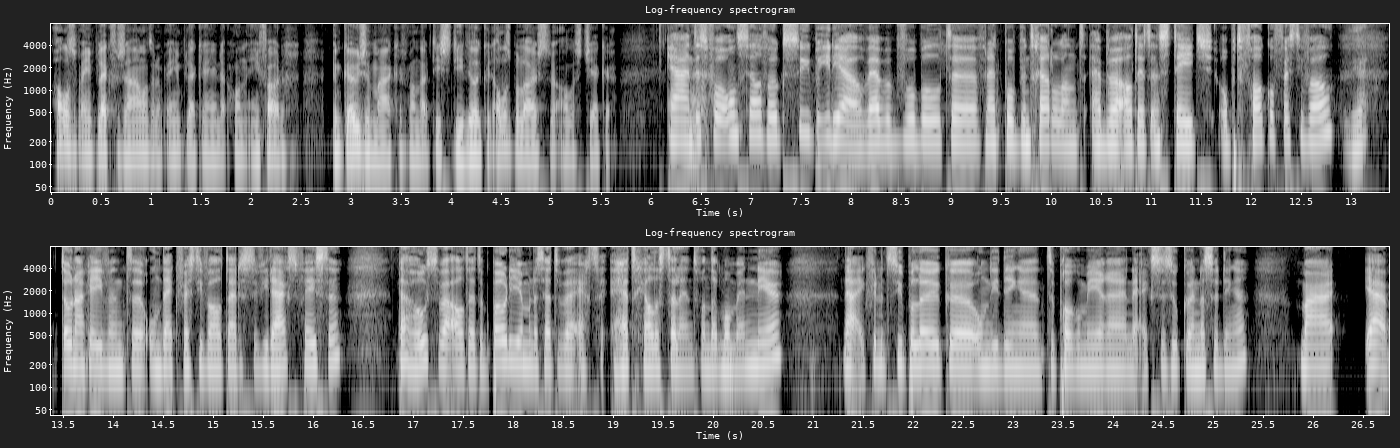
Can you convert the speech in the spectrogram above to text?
Alles op één plek verzameld en op één plek een, gewoon eenvoudig een keuze maken van de artiesten die je wil. Je kunt alles beluisteren, alles checken. Ja, en het is voor ons zelf ook super ideaal. We hebben bijvoorbeeld uh, vanuit Pop Gelderland hebben we altijd een stage op het Valko Festival. Ja. Toonaangevend uh, ontdekfestival tijdens de Vierdaagse feesten. Daar hosten we altijd een podium en daar zetten we echt het Gelders talent van dat moment neer. Nou, ik vind het super leuk uh, om die dingen te programmeren en de ex te zoeken en dat soort dingen. Maar ja,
